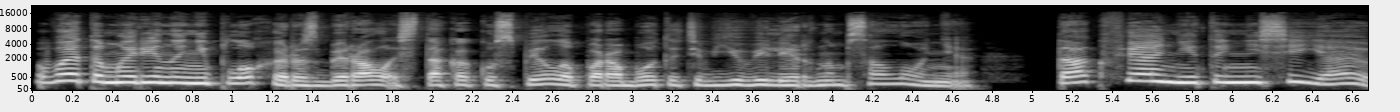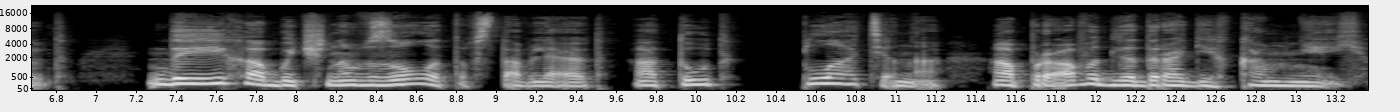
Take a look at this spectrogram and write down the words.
В этом Ирина неплохо разбиралась, так как успела поработать в ювелирном салоне. Так фианиты не сияют. Да и их обычно в золото вставляют, а тут платина, оправа для дорогих камней.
